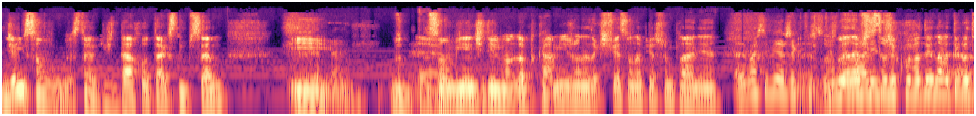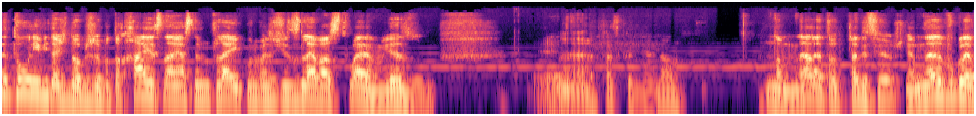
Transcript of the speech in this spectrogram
gdzie oni są w ogóle? Stoją na jakimś dachu, tak, z tym psem i są winięci tymi lampkami, że one tak świecą na pierwszym planie. Ale właśnie wiesz, że ktoś... W ogóle najlepsze jest to, że kurwa nawet tego tytułu nie widać dobrze, bo to H jest na jasnym tle i kurwa się zlewa z tłem, Jezu. Jezu, to skudne, no. No, ale to tradycja już, nie? No, w ogóle,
